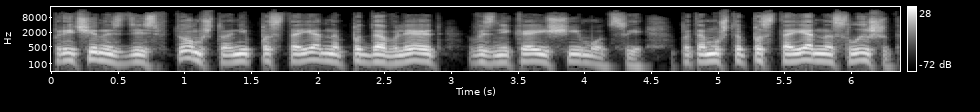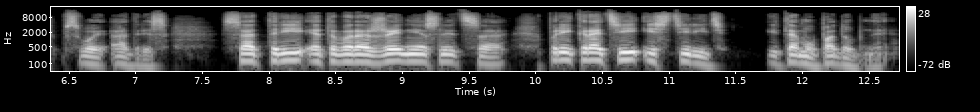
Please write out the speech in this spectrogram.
Причина здесь в том, что они постоянно подавляют возникающие эмоции, потому что постоянно слышат в свой адрес «сотри это выражение с лица», «прекрати истерить» и тому подобное.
